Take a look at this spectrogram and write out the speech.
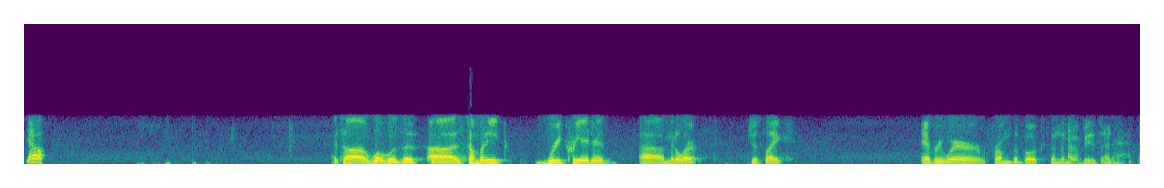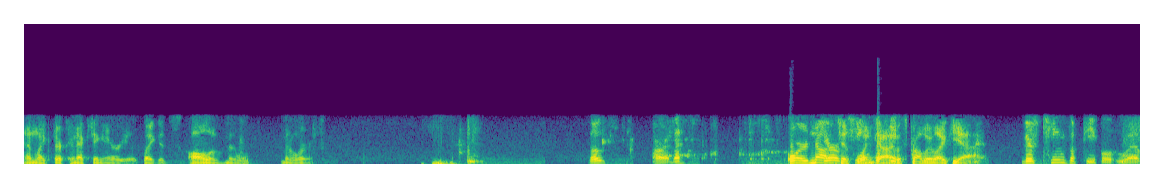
Yeah, I saw what was it? Uh somebody recreated uh Middle Earth. Just like everywhere from the books and the movies and and like their connecting areas. Like it's all of Middle Middle Earth. those. All right, that's Or not just one guy. It was probably like, yeah. there's teams of people who have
